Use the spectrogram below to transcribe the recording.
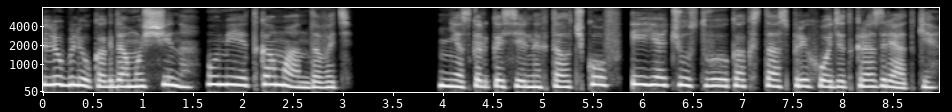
Люблю, когда мужчина умеет командовать. Несколько сильных толчков, и я чувствую, как Стас приходит к разрядке.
